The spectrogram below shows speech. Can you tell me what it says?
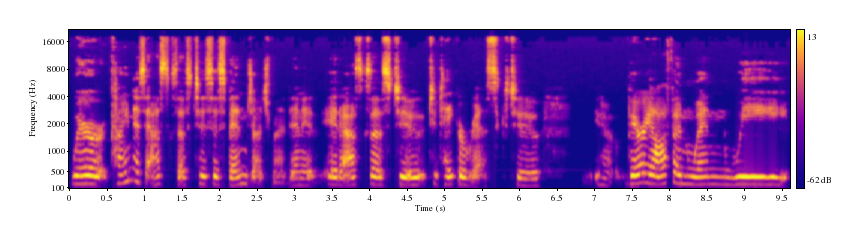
where kindness asks us to suspend judgment and it, it asks us to to take a risk to you know, very often when we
